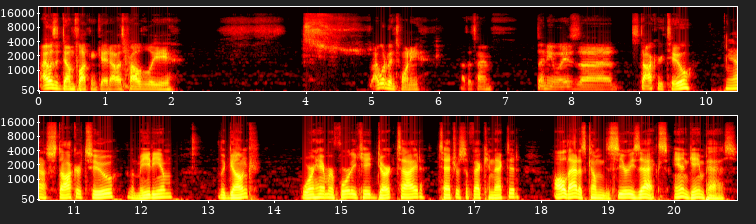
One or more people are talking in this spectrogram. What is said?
I was a dumb fucking kid. I was probably. I would have been 20 at the time. Anyways, uh, Stalker 2. Yeah, Stalker 2, the Medium, the Gunk, Warhammer 40k Dark Tide, Tetris Effect Connected. All that is coming to Series X and Game Pass.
